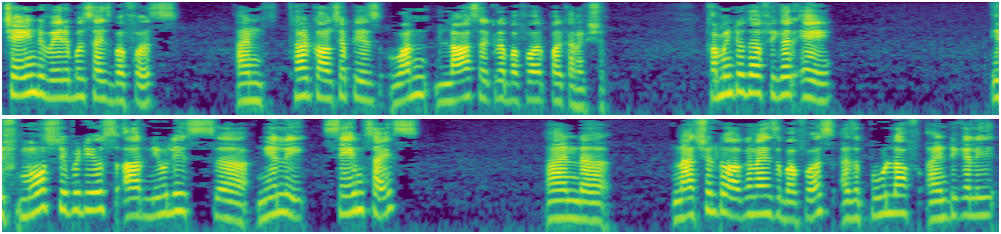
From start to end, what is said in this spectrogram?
chained variable size buffers. And third concept is one large circular buffer per connection. Coming to the figure A, if most TPDUs are newly uh, nearly same size, and uh, natural to organize the buffers as a pool of identically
